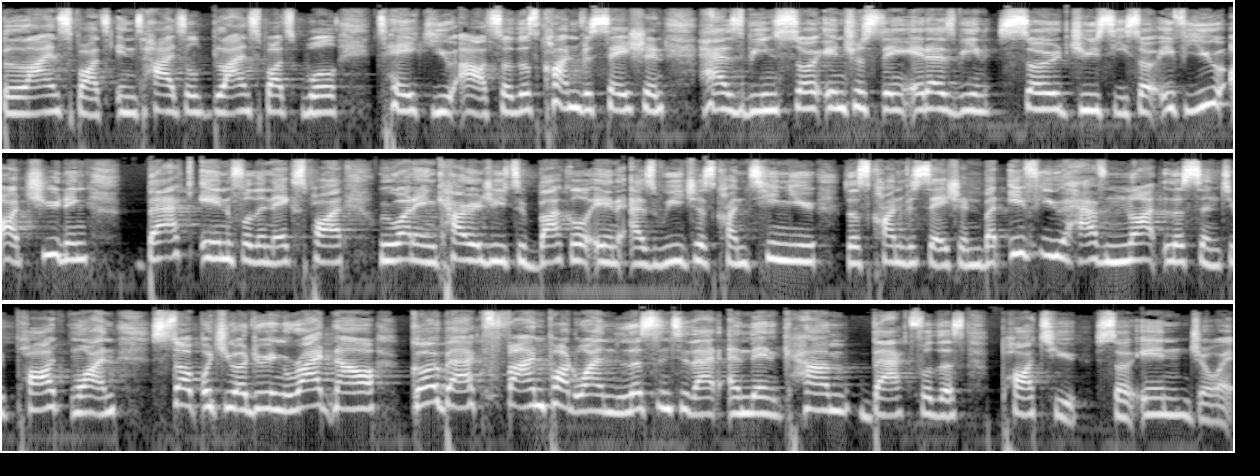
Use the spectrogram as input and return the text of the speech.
blind spots entitled Blind Spots Will Take You Out. So this conversation has been so interesting. It has been so juicy. So if you are tuning back in for the next part, we want to encourage you to buckle in as we just continue this conversation. But if you have not listened to part one, stop what you are doing right now, go back, find part one, listen to that, and then come back for this part two. So enjoy.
